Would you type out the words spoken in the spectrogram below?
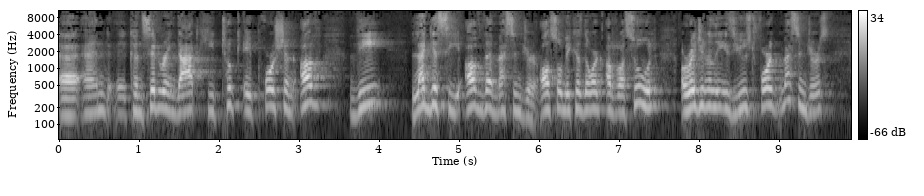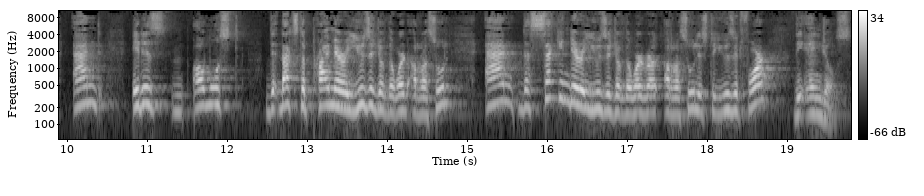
uh, and considering that, he took a portion of the legacy of the messenger. Also because the word ar-rasul originally is used for messengers, and it is almost, that's the primary usage of the word ar-rasul, and the secondary usage of the word ar-rasul is to use it for the angels.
